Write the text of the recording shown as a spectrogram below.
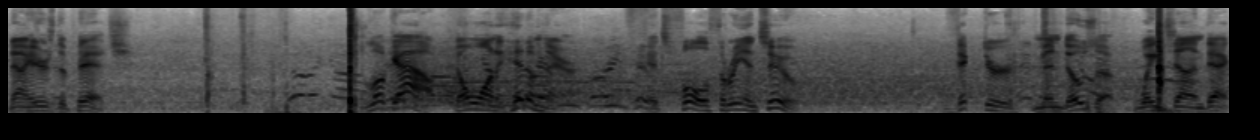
Now here's the pitch. Look out. Don't want to hit him there. It's full three and two. Victor Mendoza waits on deck.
